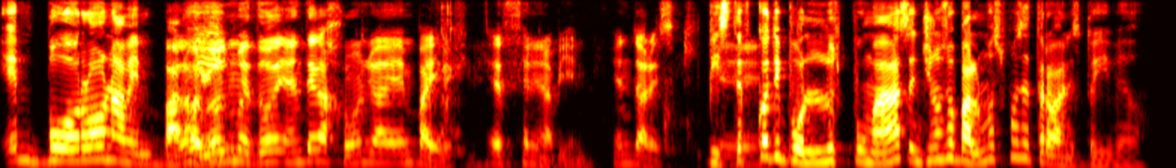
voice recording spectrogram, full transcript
δεν μπορώ να μην Αλλά πάω. ο γιος μου εδώ 11 χρόνια δεν πάει ρε φίλε, δεν θέλει να πηγαίνει, δεν του αρέσκει. Πιστεύω Ε, ότι πολλούς που μας, εκείνος ο παλμός που μας τραβάνει στο γήπεδο.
